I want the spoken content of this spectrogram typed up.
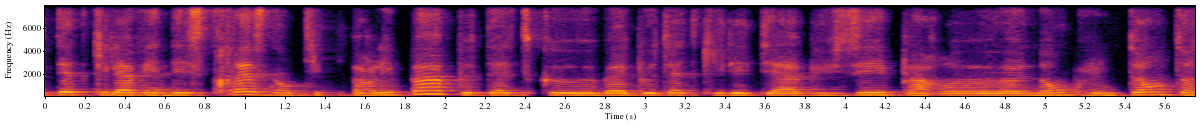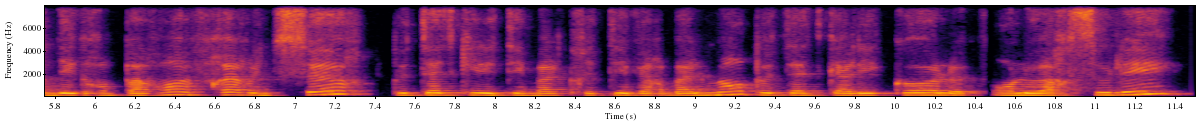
Peut-être qu'il avait des stress dont il ne parlait pas, ben, peut-être qu'il était abusé par euh, un oncle, une tante, un des grands-parents, un frère, une sœur, peut-être qu'il était maltraité verbalement, peut-être qu'à l'école on le harcelait,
